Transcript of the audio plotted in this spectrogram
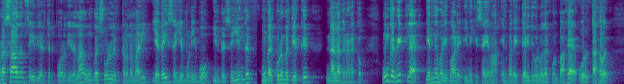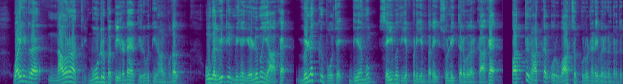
பிரசாதம் செய்து எடுத்துகிட்டு போகிறது இதெல்லாம் உங்கள் சூழலுக்கு தகுந்த மாதிரி எதை செய்ய முடியுமோ இன்று செய்யுங்கள். உங்கள் குடும்பத்திற்கு நல்லது நடக்கும். உங்கள் வீட்டில் என்ன வழிபாடு இன்றைக்கி செய்யலாம் என்பதை தெரிந்து கொள்வதற்கு முன்பாக ஒரு தகவல். வருகின்ற நவராத்திரி மூன்று பத்து இரண்டாயிரத்தி இருபத்தி நாலு முதல் உங்கள் வீட்டில் மிக எளிமையாக விளக்கு பூஜை தினமும் செய்வது எப்படி என்பதை சொல்லித் தருவதற்காக பத்து நாட்கள் ஒரு வாட்ஸ்அப் குழு நடைபெறுகின்றது.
